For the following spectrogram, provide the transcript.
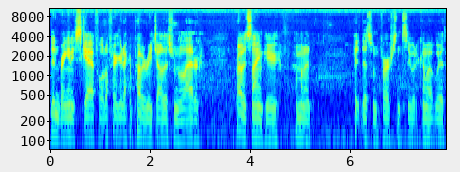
Didn't bring any scaffold. I figured I could probably reach all this from the ladder. Probably the same here. I'm gonna hit this one first and see what I come up with.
